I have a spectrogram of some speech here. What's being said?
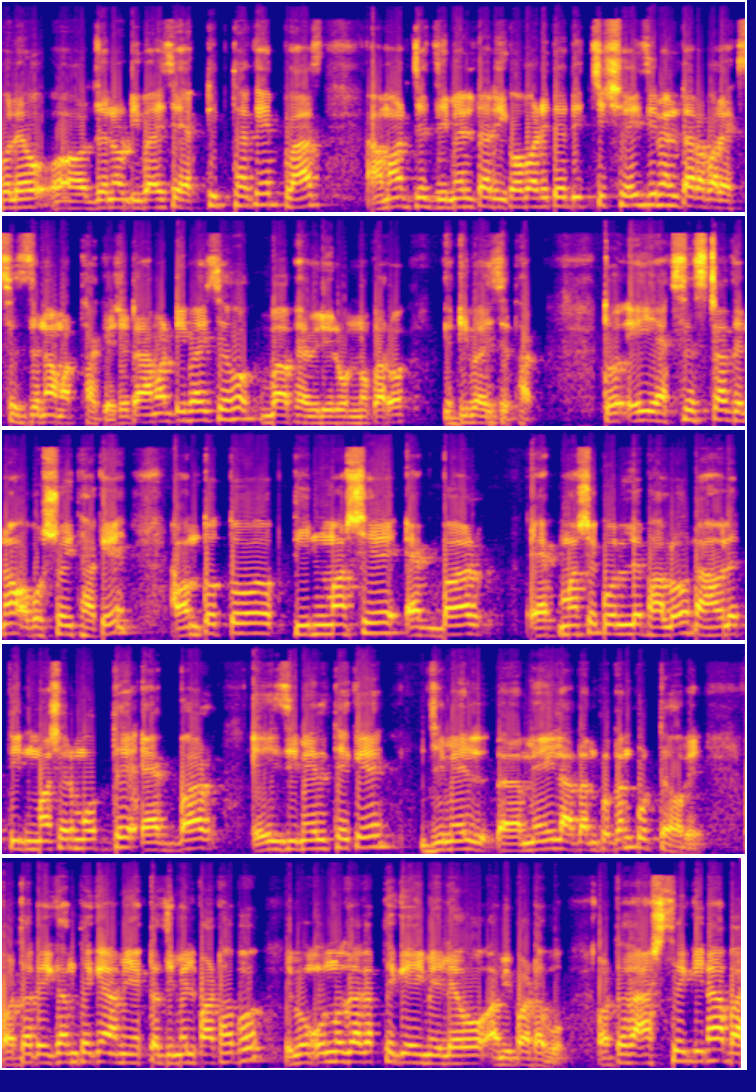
হলেও যেন ডিভাইসে অ্যাক্টিভ থাকে প্লাস আমার যে জিমেলটা রিকভারিতে দিচ্ছি, সেই জিমেলটার আবার অ্যাক্সেস যেন আমার থাকে, সেটা আমার ডিভাইসে হোক বা ফ্যামিলির অন্য কারও ডিভাইসে থাক। তো এই অ্যাক্সেসটা যেন অবশ্যই থাকে, অন্তত তিন মাসে একবার, এক মাসে করলে ভালো, না হলে তিন মাসের মধ্যে একবার এই জিমেল থেকে জিমেল মেইল আদান প্রদান করতে হবে। অর্থাৎ এখান থেকে আমি একটা জিমেল পাঠাবো এবং অন্য জায়গা থেকে এই মেইলেও আমি পাঠাবো। অর্থাৎ আসছে কিনা বা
